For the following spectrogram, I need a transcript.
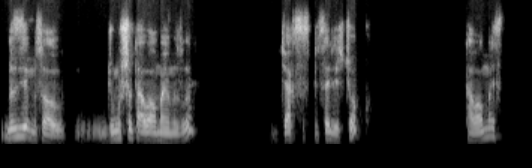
біз де мысалы жұмысшы таба алмаймыз ғой. Жақсы специалист жоқ. Таба алмайсың.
